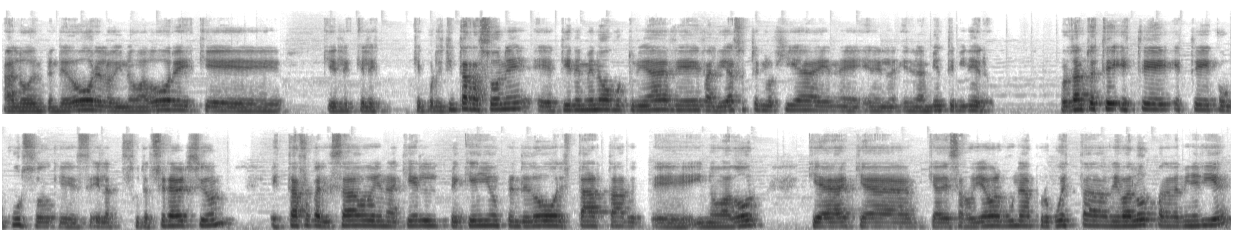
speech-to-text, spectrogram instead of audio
a los emprendedores, a los innovadores que, que, por distintas razones eh, tienen menos oportunidades de validar sus tecnologías en, el, ambiente minero. Por lo tanto, este, este, este concurso, que es su tercera versión, está focalizado en aquel pequeño emprendedor, startup, eh, innovador, que ha, que, ha, que ha, desarrollado alguna propuesta de valor para la minería,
